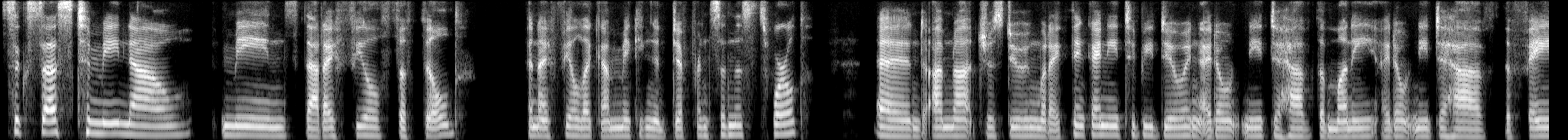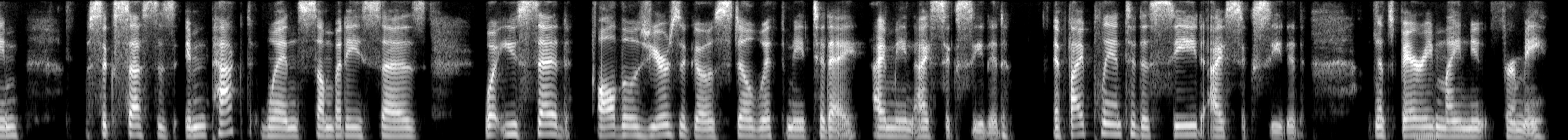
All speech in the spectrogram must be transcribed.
Success to me now means that I feel fulfilled and I feel like I'm making a difference in this world. And I'm not just doing what I think I need to be doing. I don't need to have the money, I don't need to have the fame. Success is impact when somebody says, What you said all those years ago is still with me today. I mean, I succeeded. If I planted a seed, I succeeded. It's very mm-hmm. minute for me,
